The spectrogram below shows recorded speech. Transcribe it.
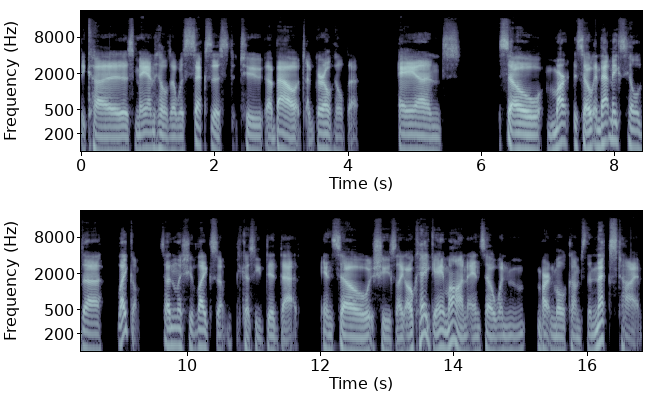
because Man Hilda was sexist to about a girl Hilda, and so Mart. So and that makes Hilda like him. Suddenly she likes him because he did that. And so she's like, okay, game on. And so when Martin Mull comes the next time,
